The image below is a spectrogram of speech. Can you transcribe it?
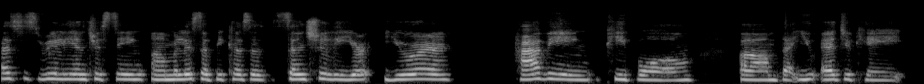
This is really interesting, um, Melissa, because essentially you're you're having people um, that you educate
